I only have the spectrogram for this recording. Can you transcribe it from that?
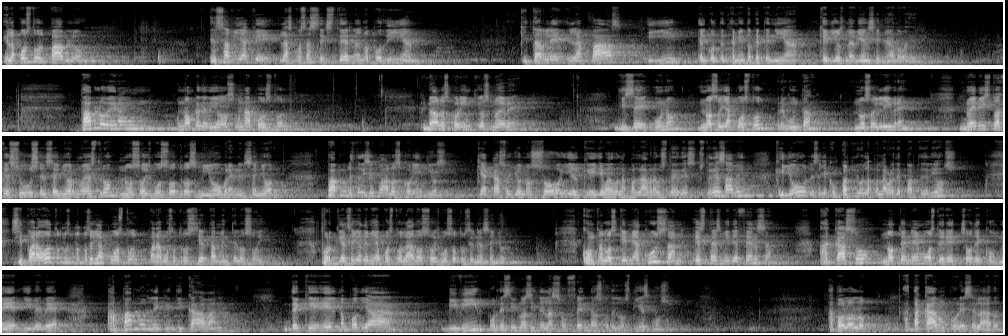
El apóstol Pablo, él sabía que las cosas externas no podían quitarle la paz y el contentamiento que tenía, que Dios le había enseñado a él. Pablo era un, un hombre de Dios, un apóstol. Primero los Corintios 9, dice uno, no soy apóstol, pregunta, no soy libre, no he visto a Jesús, el Señor nuestro, no sois vosotros mi obra en el Señor. Pablo le está diciendo a los corintios, ¿que acaso yo no soy el que he llevado la palabra a ustedes? Ustedes saben que yo les haya compartido la palabra de parte de Dios. Si para otros no, soy apóstol, para vosotros ciertamente lo soy. Porque el sello de mi apostolado sois vosotros en el Señor. Contra los que me acusan, esta es mi defensa. ¿Acaso no tenemos derecho de comer y beber? A Pablo le criticaban de que él no podía vivir, por decirlo así, de las ofrendas o de los diezmos. A Pablo lo atacaron por ese lado.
